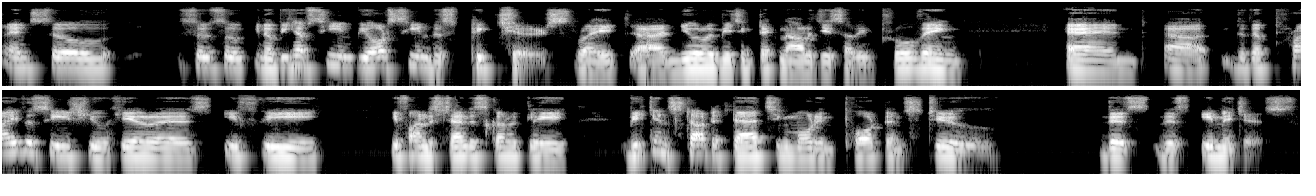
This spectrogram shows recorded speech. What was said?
and so, so, so you know, we have seen, we all seen these pictures, right? Uh, neuroimaging technologies are improving, and uh, the, the privacy issue here is if we, if I understand this correctly, we can start attaching more importance to this, this images,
